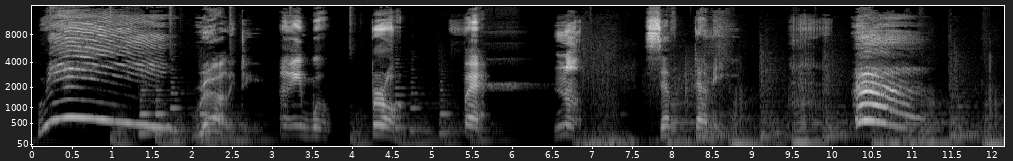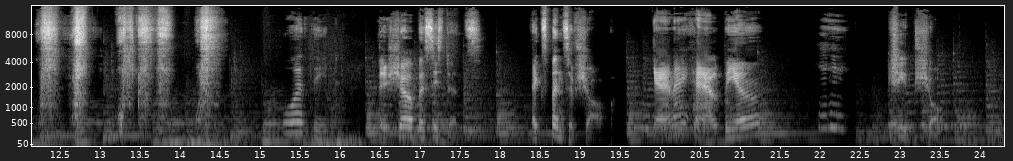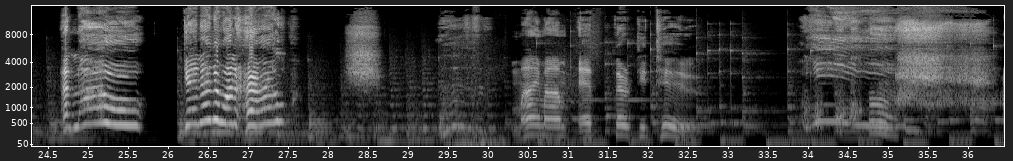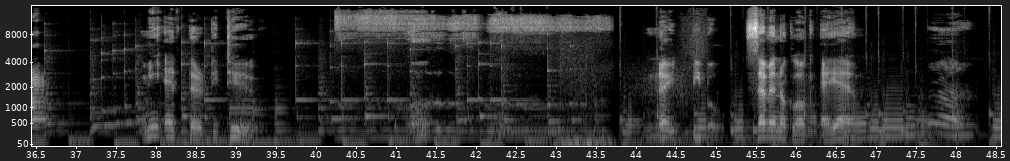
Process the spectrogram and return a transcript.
Whee! Reality. Able, bro, fat, no. Self-dummy. Ah! What's it? The shop assistants. Expensive shop. Can I help you? Cheap shop. Hello? Can anyone help? Shh. My mom at 32. Ah. Me at 32. Night people. 7 o'clock a.m.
